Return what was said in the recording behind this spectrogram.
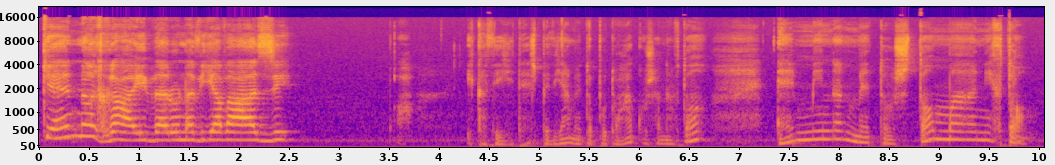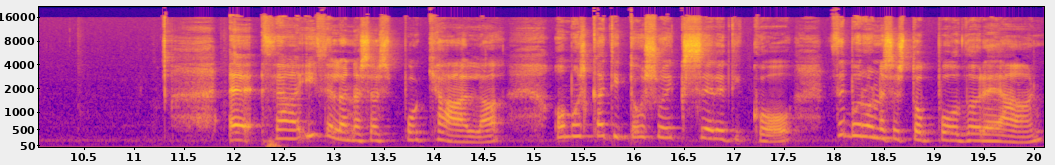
και ένα γάιδαρο να διαβάζει. Οι καθηγητές παιδιά με το που το άκουσαν αυτό έμειναν με το στόμα ανοιχτό. Ε, θα ήθελα να σας πω κι άλλα, όμως κάτι τόσο εξαιρετικό δεν μπορώ να σας το πω δωρεάν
